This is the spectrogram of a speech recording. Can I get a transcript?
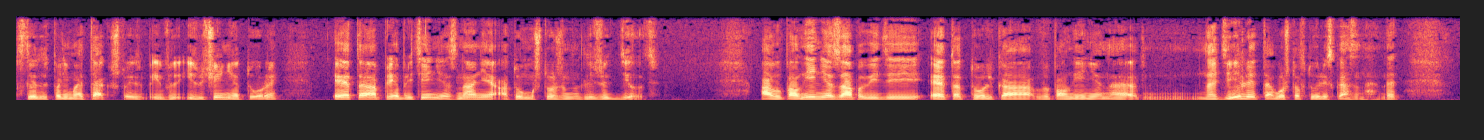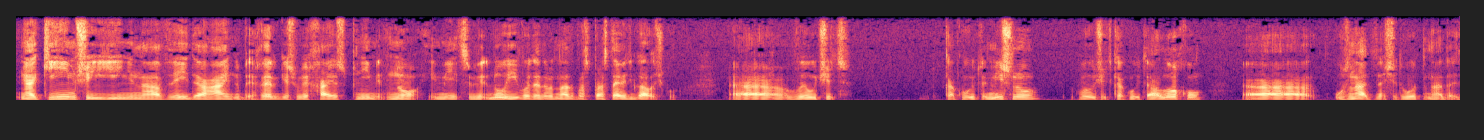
следует понимать так что изучение Торы это приобретение знания о том что же надлежит делать а выполнение заповедей – это только выполнение на, на деле того, что в Торе сказано. Да? Ким шиинина вейда гайну бехергеш вехайус пнимит. Но имеется в виду, ну и вот это вот надо просто проставить галочку, выучить какую-то мишну, выучить какую-то алоху, э, узнать, значит, вот надо,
